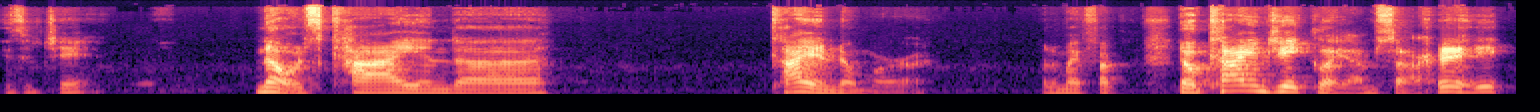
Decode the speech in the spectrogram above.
Is it Jake? No, it's Kai and uh, Kai and Nomura. What am I fuck? No, Kai and Jake Lee. I'm sorry.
